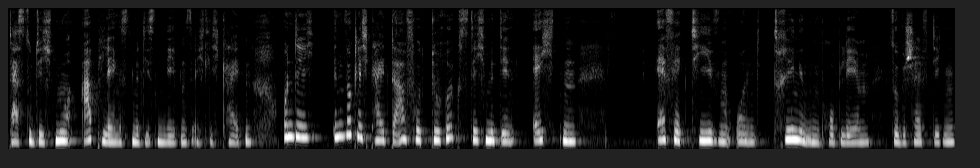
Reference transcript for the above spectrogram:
dass du dich nur ablenkst mit diesen Nebensächlichkeiten und dich in Wirklichkeit davor drückst, dich mit den echten, effektiven und dringenden Problemen zu beschäftigen,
